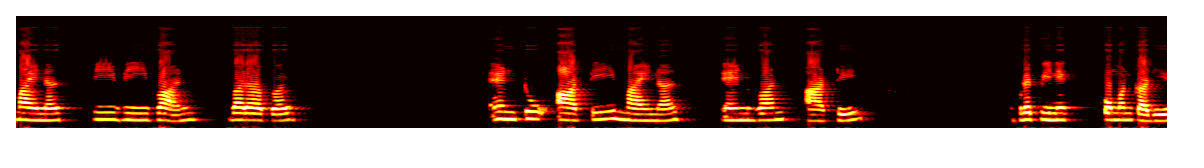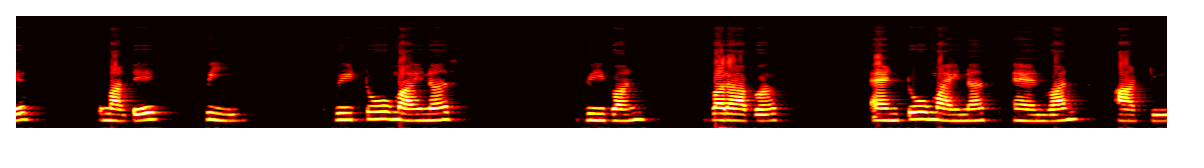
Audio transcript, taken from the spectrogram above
minus P V one બરાબર N two RT minus N one RT આપણે પીને કોમન કાઢીએ માટે P V two minus V one બરાબર N two minus N one RT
